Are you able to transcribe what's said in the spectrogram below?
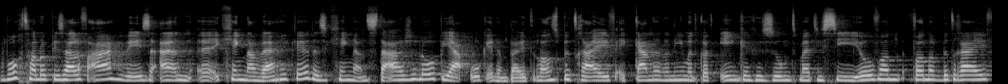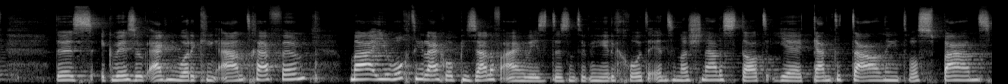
wordt wel op jezelf aangewezen. En eh, ik ging naar werken, dus ik ging naar een stage lopen. Ja, ook in een buitenlands bedrijf. Ik kende er niemand. Ik had één keer gezoomd met die CEO van, van het bedrijf. Dus ik wist ook echt niet wat ik ging aantreffen. Maar je wordt heel erg op jezelf aangewezen. Het is natuurlijk een hele grote internationale stad. Je kent de taal niet, het was Spaans.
